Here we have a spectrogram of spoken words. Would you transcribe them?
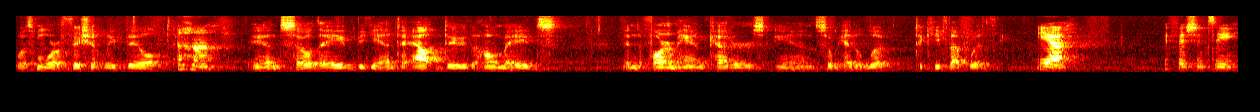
was more efficiently built. Uh huh. And so they began to outdo the homemades and the farmhand cutters. And so we had to look to keep up with, Yeah. Efficiency.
